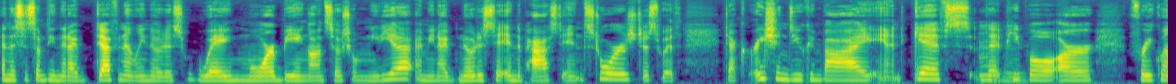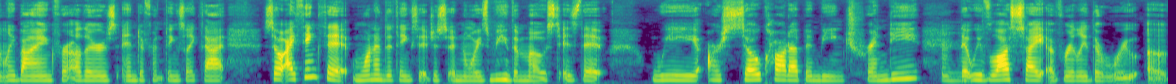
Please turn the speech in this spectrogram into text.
and this is something that i've definitely noticed way more being on social media i mean i've noticed it in the past in stores just with decorations you can buy and gifts that Mhm. people are frequently buying for others and different things like that so i think that one of the things that just annoys me the most is that we are so caught up in being trendy Mhm. that we've lost sight of really the root of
